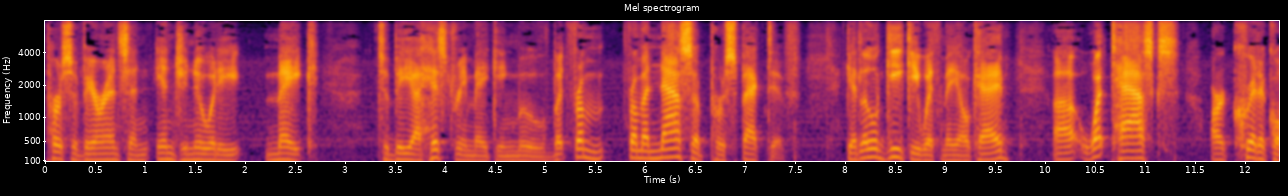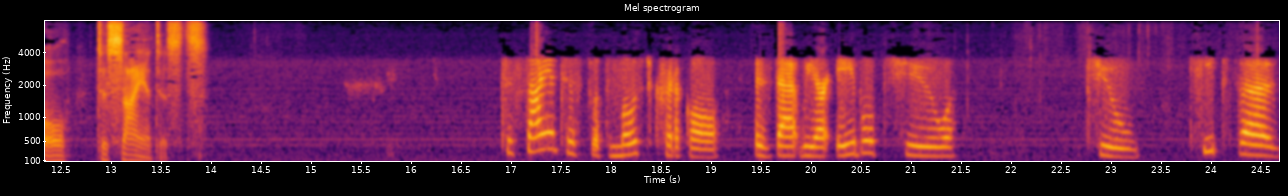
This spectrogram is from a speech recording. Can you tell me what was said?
Perseverance and Ingenuity make to be a history making move. But from, from a NASA perspective, get a little geeky with me, okay? Uh, what tasks are critical to scientists? to scientists, what's most critical is that we are able to to keep the,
